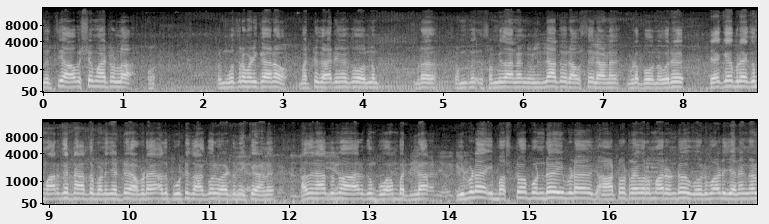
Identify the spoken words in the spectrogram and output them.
നിത്യ ആവശ്യമായിട്ടുള്ള മൂത്രമൊഴിക്കാനോ മറ്റു കാര്യങ്ങൾക്കോ ഒന്നും ഇവിടെ സംവി- സംവിധാനങ്ങളില്ലാത്ത ഒരു അവസ്ഥയിലാണ് ഇവിടെ പോകുന്നത്. ഒരു എ ബ്രേക്ക് മാർക്കറ്റിനകത്ത് പണിഞ്ഞിട്ട് അവിടെ അത് പൂട്ടി താക്കോലുമായിട്ട് നിൽക്കുകയാണ്. അതിനകത്തൊന്നും ആർക്കും പോകാൻ പറ്റില്ല. ഇവിടെ ഈ ബസ് സ്റ്റോപ്പ് ഉണ്ട് ഇവിടെ ആട്ടോ ഡ്രൈവർമാരുണ്ട് ഒരുപാട് ജനങ്ങൾ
